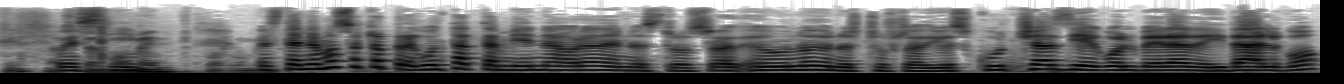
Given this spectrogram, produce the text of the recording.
Sí, hasta Pues el sí. momento, por lo menos. Pues tenemos otra pregunta también ahora de nuestros eh, uno de nuestros radioescuchas, Diego Olvera de Hidalgo,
